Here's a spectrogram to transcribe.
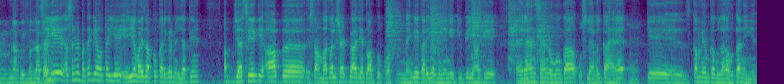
نہ کوئی بندہ سر یہ اصل میں پتہ کیا ہوتا ہے یہ ایریا وائز آپ کو کاریگر مل جاتے ہیں۔ اب جیسے کہ آپ اسلام آباد والی سائڈ پہ آ جائیں تو آپ کو مہنگے کاریگر ملیں گے کیونکہ یہاں کے رہن سہن لوگوں کا اس لیول کا ہے کہ کم میں ان کا گزارا ہوتا نہیں ہے۔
